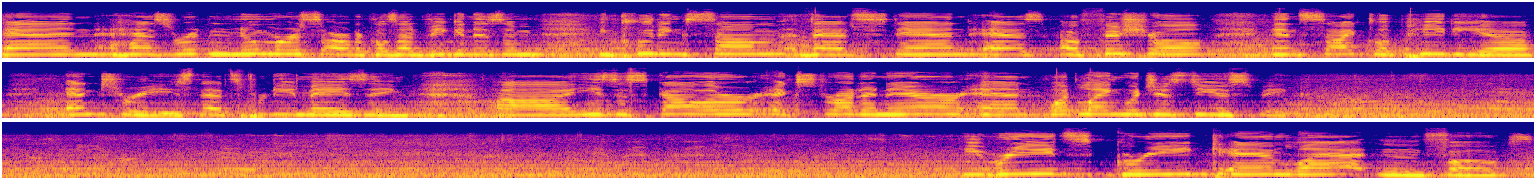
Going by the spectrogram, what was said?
and has written numerous articles on veganism, including some that stand as official encyclopedia entries. That's pretty amazing. Uh, he's a scholar extraordinaire, and what languages do you speak? He reads Greek and Latin, folks.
